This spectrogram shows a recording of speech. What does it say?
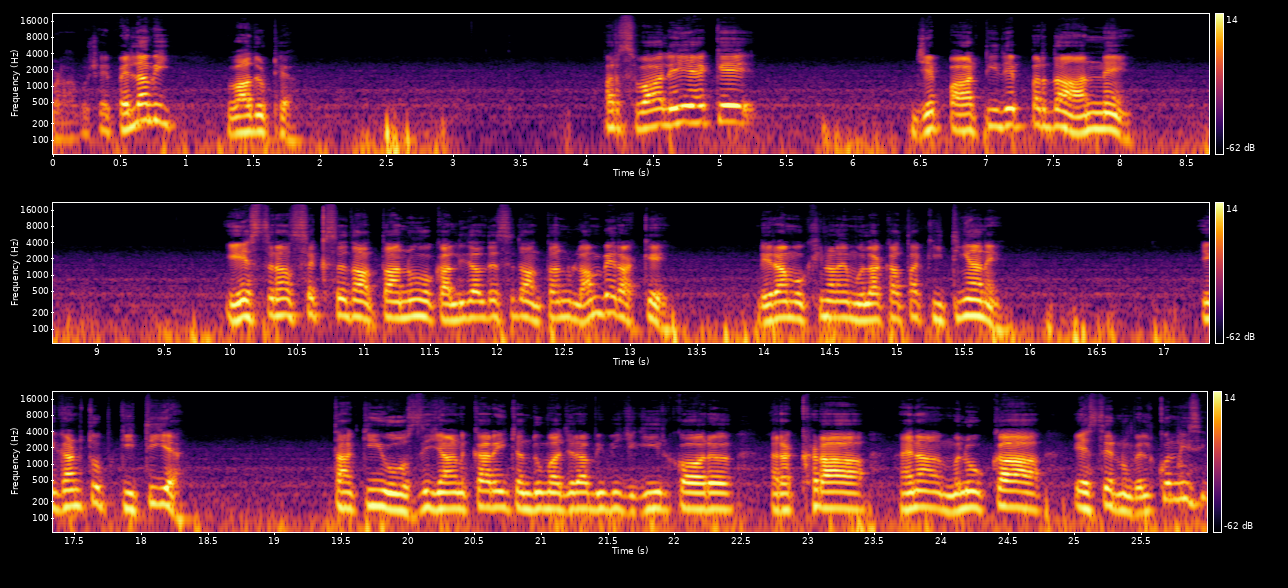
ਬੜਾ ਕੁਝ ਹੈ। ਪਹਿਲਾਂ ਵੀ ਵਿਵਾਦ ਉੱਠਿਆ। ਪਰ ਸਵਾਲ ਇਹ ਹੈ ਕਿ ਜੇ ਪਾਰਟੀ ਦੇ ਪ੍ਰਧਾਨ ਨੇ ਇਸ ਤਰ੍ਹਾਂ ਸਿੱਖ ਸਿਧਾਂਤਾਂ ਨੂੰ, ਅਕਾਲੀ ਦਲ ਦੇ ਸਿਧਾਂਤਾਂ ਨੂੰ ਲਾਂਭੇ ਰੱਖ ਕੇ ਡੇਰਾ ਮੁਖੀ ਨਾਲ ਮੁਲਾਕਾਤਾਂ ਕੀਤੀਆਂ ਨੇ। ਇਹ ਗੰਢ ਧੁੱਪ ਕੀਤੀ ਹੈ। ਤਾਂ ਕਿ ਉਸ ਦੀ ਜਾਣਕਾਰੀ ਚੰਦੂ ਮਾਜਰਾ, ਬੀਬੀ ਜਗੀਰ ਕੌਰ, ਰਖੜਾ ਹੈ ਨਾ ਮਲੂਕਾ, ਇਸ ਧਿਰ ਨੂੰ ਬਿਲਕੁਲ ਨਹੀਂ ਸੀ?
